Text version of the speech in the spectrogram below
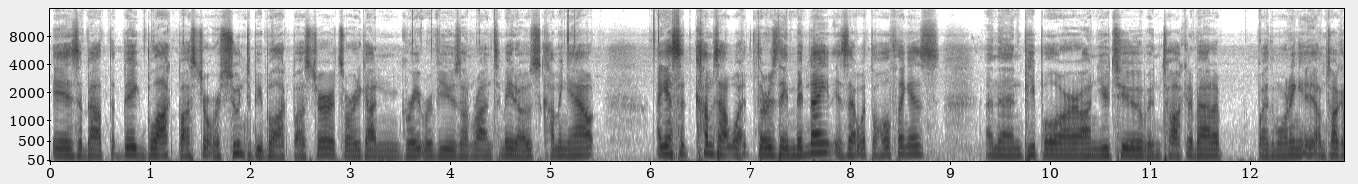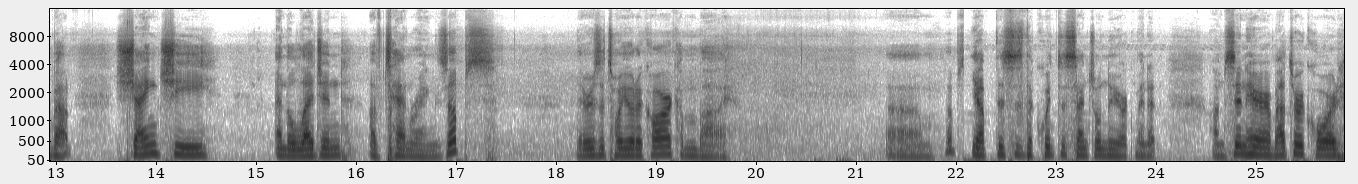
is about the big blockbuster, or soon to be blockbuster. It's already gotten great reviews on Rotten Tomatoes, coming out. I guess it comes out, what, Thursday midnight? Is that what the whole thing is? And then people are on YouTube and talking about it by the morning. I'm talking about Shang-Chi and the Legend of Ten Rings. Oops. There's a Toyota car coming by. Um, oops. Yep, this is the quintessential New York minute. I'm sitting here about to record.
